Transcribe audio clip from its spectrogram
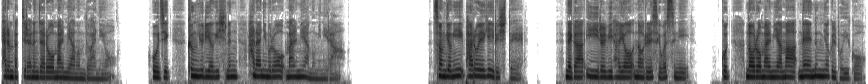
다른 박질하는 자로 말미암음도 아니요. 오직 극률이 여기시는 하나님으로 말미암음이니라. 성경이 바로에게 이르시되 내가 이 일을 위하여 너를 세웠으니 곧 너로 말미암아 내 능력을 보이고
